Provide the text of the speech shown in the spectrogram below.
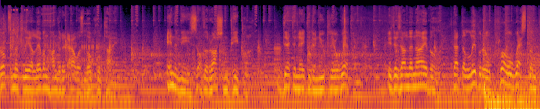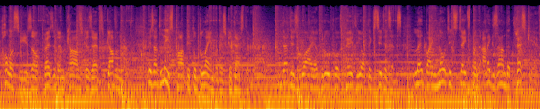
Approximately 1100 hours local time, enemies of the Russian people detonated a nuclear weapon. It is undeniable that the liberal pro-Western policies of President Kazgazev's government is at least partly to blame for this catastrophe. That is why a group of patriotic citizens, led by noted statesman Alexander Treskiev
